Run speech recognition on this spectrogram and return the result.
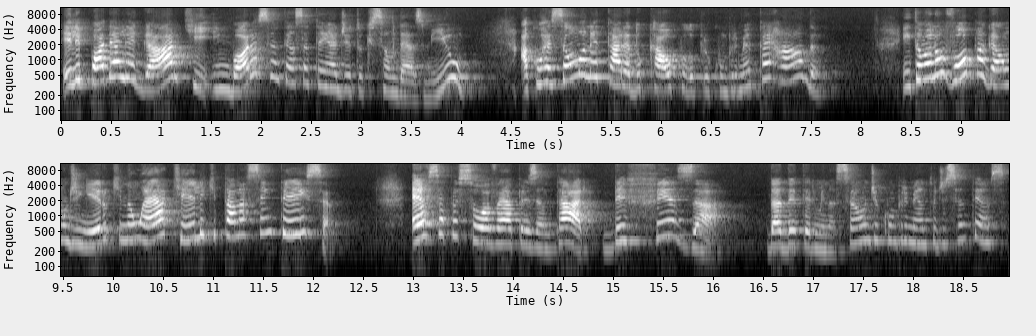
Ele pode alegar que, embora a sentença tenha dito que são 10 mil, a correção monetária do cálculo para o cumprimento está errada. Então eu não vou pagar um dinheiro que não é aquele que está na sentença. Essa pessoa vai apresentar defesa da determinação de cumprimento de sentença.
